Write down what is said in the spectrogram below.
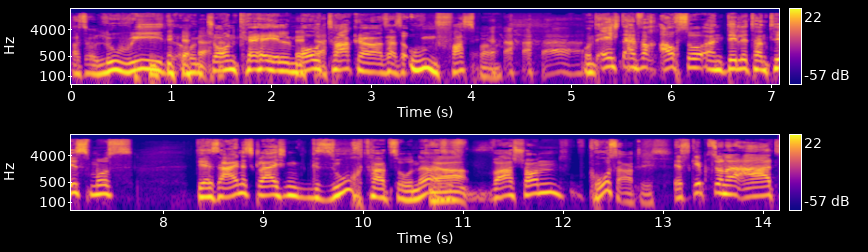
also Lou Reed und John Cale, Mo Tucker, also, also unfassbar. Und echt einfach auch so ein Dilettantismus, der seinesgleichen gesucht hat, so, ne? Ja. Also es war schon großartig. Es gibt so eine Art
